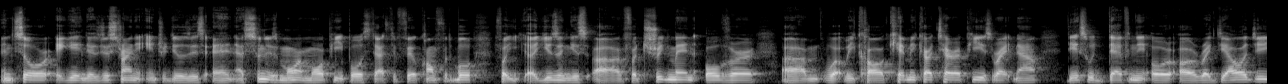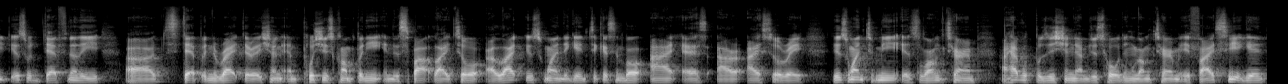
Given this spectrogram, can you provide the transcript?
And so again, they're just trying to introduce this. And as soon as more and more people start to feel comfortable for uh, using this uh, for treatment over um, what we call chemical therapies right now, this would definitely, or, or radiology, this would definitely uh, step in the right direction and push this company in the spotlight. So I like this one. Again, ticker symbol ISR, ISORAY. This one to me is long term. I have a position I'm just holding long term. If I see again,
